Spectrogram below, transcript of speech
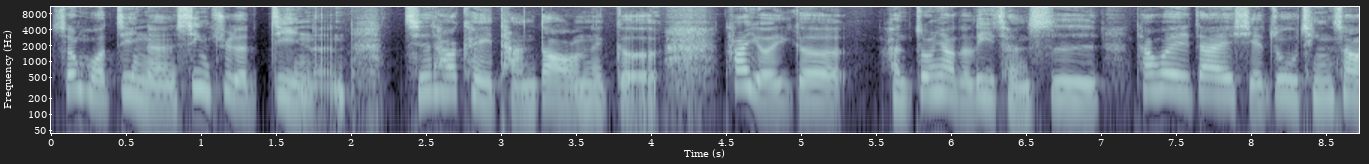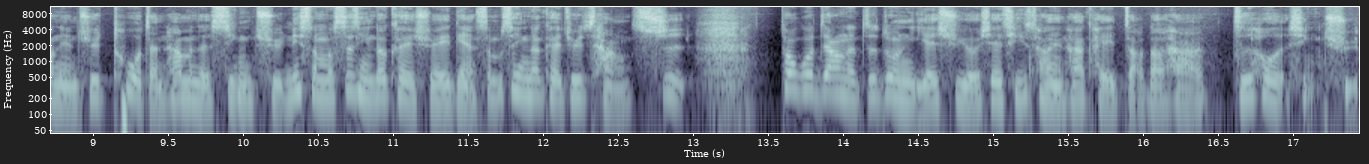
生活技能、兴趣的技能。其实他可以谈到那个，他有一个很重要的历程是，他会在协助青少年去拓展他们的兴趣。你什么事情都可以学一点，什么事情都可以去尝试。透过这样的制度，你也许有些青少年他可以找到他之后的兴趣。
